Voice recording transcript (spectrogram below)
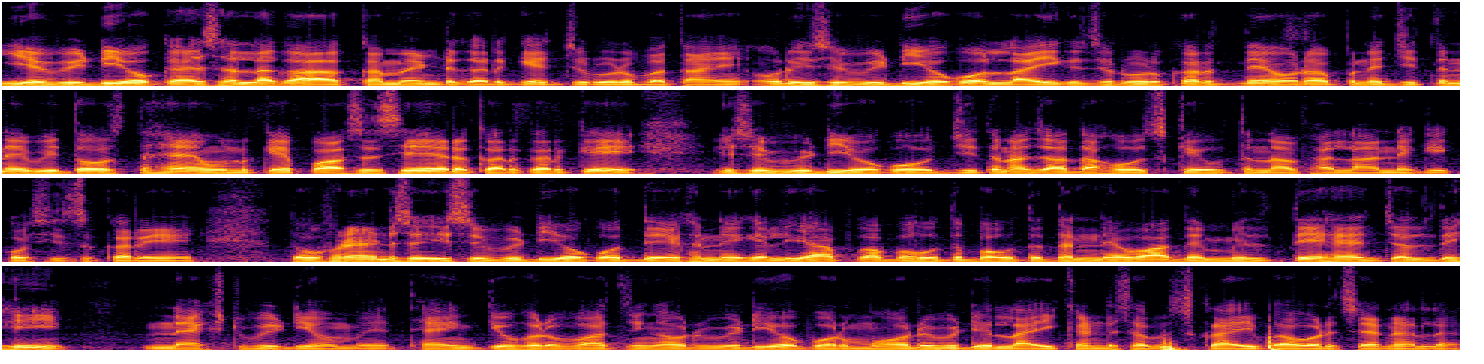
ये वीडियो कैसा लगा, कमेंट करके ज़रूर बताएँ। और इस वीडियो को लाइक ज़रूर कर दें और अपने जितने भी दोस्त हैं, उनके पास शेयर कर करके इस वीडियो को जितना ज़्यादा हो सके उतना फैलाने की कोशिश करें। तो फ्रेंड्स इस वीडियो को देखने के लिए आपका बहुत बहुत धन्यवाद। मिलते हैं जल्द ही नेक्स्ट वीडियो में। Thank you for watching our video for more video like and subscribe our channel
